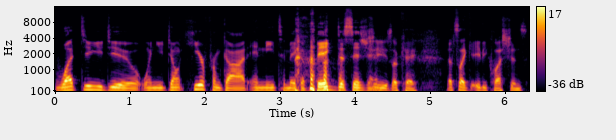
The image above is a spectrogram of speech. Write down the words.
What do you do when you don't hear from God and need to make a big decision? Jeez, okay. That's like 80 questions.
